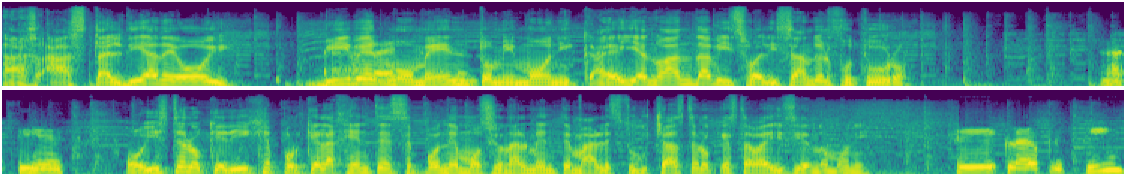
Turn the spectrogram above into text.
Hasta el día de hoy. Vive el momento, mi Mónica. Ella no anda visualizando el futuro. Así es. ¿Oíste lo que dije? ¿Por qué la gente se pone emocionalmente mal? ¿Escuchaste lo que estaba diciendo, Moni? Sí, claro que sí.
